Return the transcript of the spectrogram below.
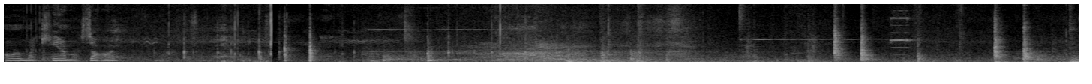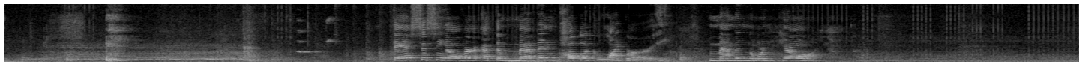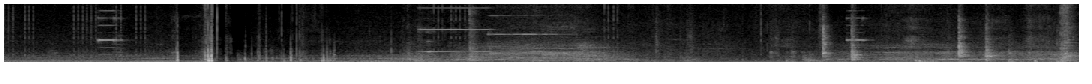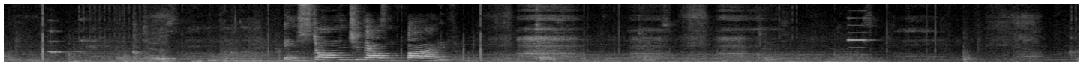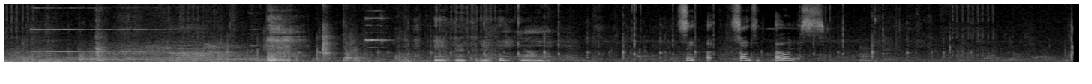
all my cameras on. Sitting over at the Mebane Public Library, Mebane, North Carolina. Toes? Installed in 2005. Toes. Toes. Uh, this one's an Otis.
